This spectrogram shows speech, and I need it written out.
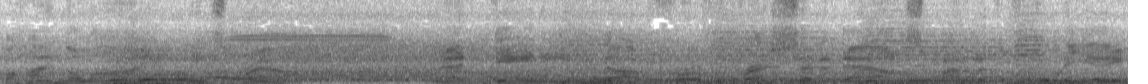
Behind the line. It's Brown. That gain enough for a fresh set of downs. Spotted at the 48.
